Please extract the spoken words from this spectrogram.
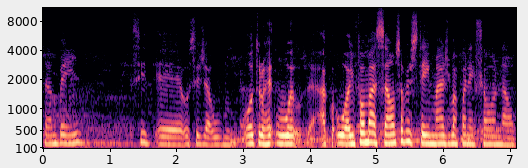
também se, é, ou seja, o, outro, o, a, a, informação sobre se tem mais uma conexão ou não.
